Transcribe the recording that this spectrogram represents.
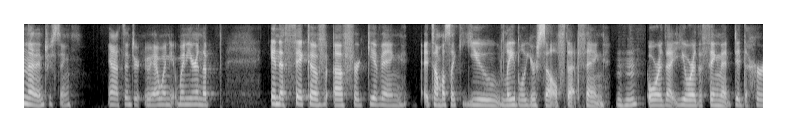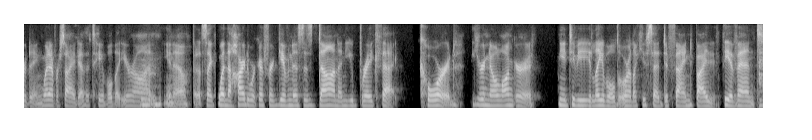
Isn't that interesting? Yeah, it's interesting. Yeah, when when you're in the in the thick of of forgiving, it's almost like you label yourself that thing, hmm or that you're the thing that did the hurting, whatever side of the table that you're on. You know. But it's like when the hard work of forgiveness is done and you break that cord, you're no longer need to be labeled or like you said defined by the event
